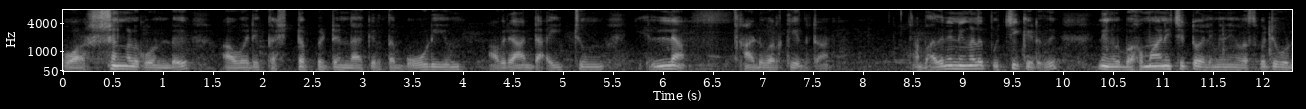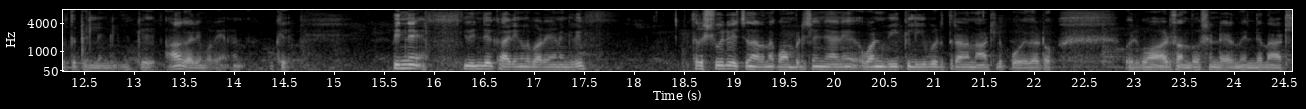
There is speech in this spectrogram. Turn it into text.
വർഷങ്ങൾ കൊണ്ട് അവർ കഷ്ടപ്പെട്ട് ഉണ്ടാക്കിയെടുത്ത ബോഡിയും അവർ ആ ഡയറ്റും എല്ലാം ഹാർഡ് വർക്ക് ചെയ്തിട്ടാണ്. അപ്പോൾ അതിനെ നിങ്ങൾ പുച്ഛിക്കരുത്. നിങ്ങൾ ബഹുമാനിച്ചിട്ടോ അല്ലെങ്കിൽ നിങ്ങൾ റെസ്പെക്റ്റ് കൊടുത്തിട്ടില്ലെങ്കിൽ എനിക്ക് ആ കാര്യം പറയാനുണ്ട്. ഓക്കെ പിന്നെ ഇതിന്റെ കാര്യങ്ങൾ പറയുകയാണെങ്കിൽ തൃശ്ശൂർ വെച്ച് നടന്ന കോമ്പറ്റീഷൻ ഞാൻ വൺ വീക്ക് ലീവ് എടുത്തിട്ടാണ് നാട്ടിൽ പോയത് കേട്ടോ. ഒരുപാട് സന്തോഷമുണ്ടായിരുന്നു എന്റെ നാട്ടിൽ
